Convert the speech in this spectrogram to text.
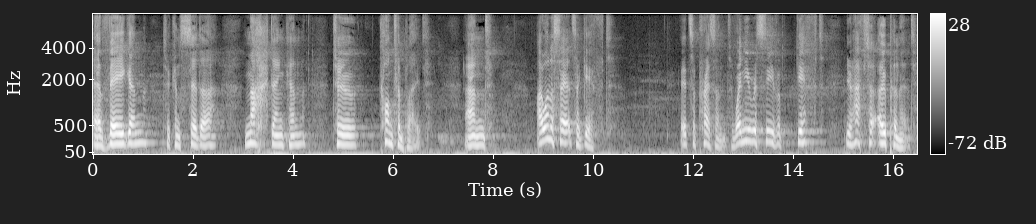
erwägen, to consider, nachdenken, to contemplate. And I want to say it's a gift. It's a present. When you receive a gift, you have to open it.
